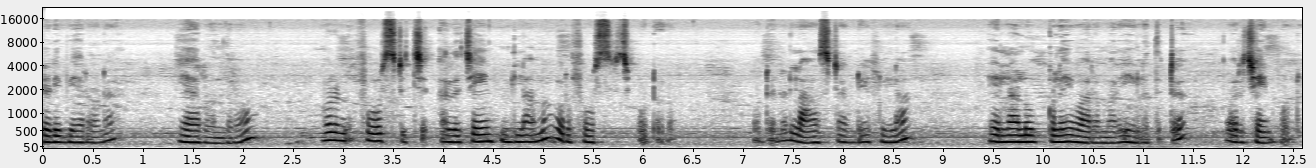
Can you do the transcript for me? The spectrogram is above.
டெடி பேரோட ஏர் வந்துடும் ஒரு ஃபோர் ஸ்டிச்சு அந்த செயின் இல்லாமல் ஒரு ஃபோர் ஸ்டிச் போட்டுடும். போட்டுட்டு லாஸ்ட்டு அப்படியே ஃபுல்லாக எல்லா லூப்புக்குள்ளேயும் வர மாதிரி இழுத்துட்டு ஒரு செயின் போட்டுரும்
